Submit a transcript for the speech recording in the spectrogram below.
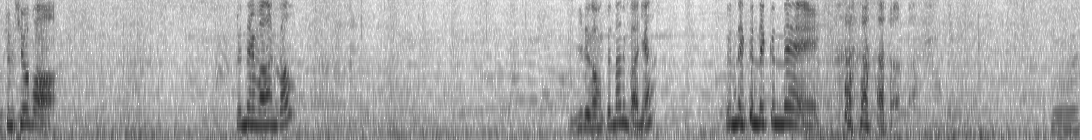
벽 좀 치워봐. 끝낼 만한가? 미드 가면 끝나는 거 아니야? 끝내 끝내 끝내. 굿.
